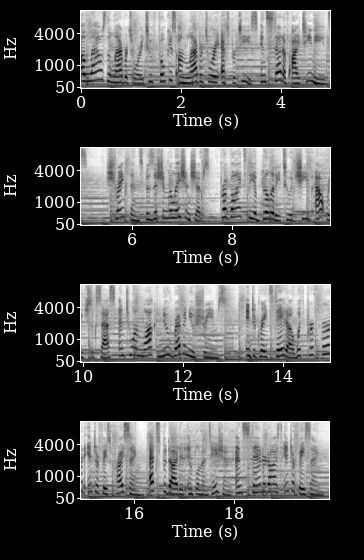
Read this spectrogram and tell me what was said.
allows the laboratory to focus on laboratory expertise instead of IT needs, strengthens physician relationships, provides the ability to achieve outreach success and to unlock new revenue streams integrates data with preferred interface pricing, expedited implementation, and standardized interfacing.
